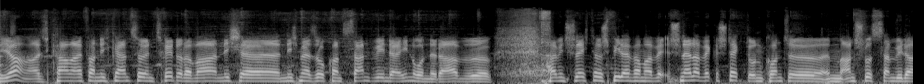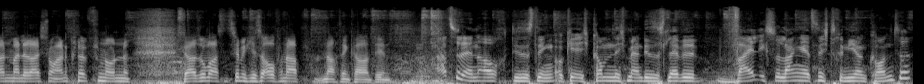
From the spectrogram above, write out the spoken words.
Ja, also ich kam einfach nicht ganz so in Tritt oder war nicht, äh, nicht mehr so konstant wie in der Hinrunde. Da äh, habe ich ein schlechteres Spiel einfach mal we schneller weggesteckt und konnte im Anschluss dann wieder an meine Leistung anknüpfen. Und ja, so war es ein ziemliches Auf und Ab nach den Quarantänen. Hast du denn auch dieses Ding, okay, ich komme nicht mehr an dieses Level, weil ich so lange jetzt nicht trainieren konnte?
